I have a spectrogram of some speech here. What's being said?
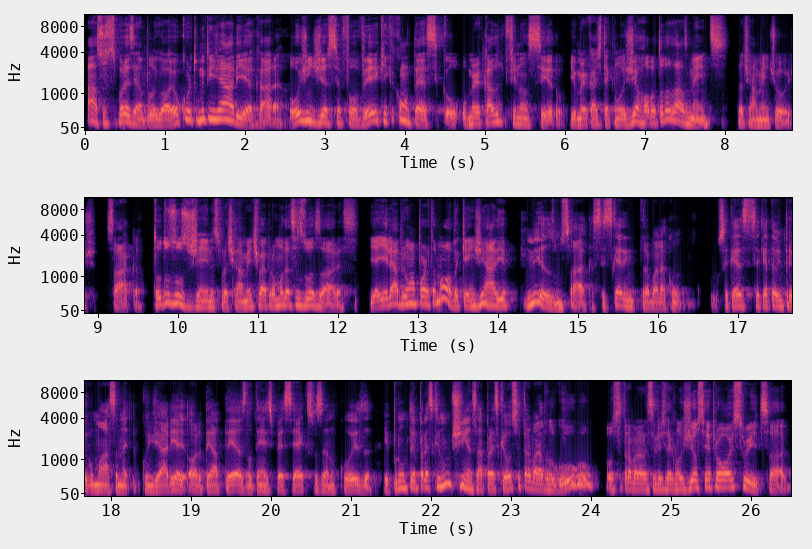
Ah, se você, por exemplo, igual eu curto muito engenharia, cara. Hoje em dia, se você for ver, o que que acontece? O, o mercado financeiro e o mercado de tecnologia rouba todas as mentes, praticamente hoje, saca? Todos os gênios, praticamente, vai pra uma dessas duas áreas. E aí ele abriu uma porta nova, que é engenharia Mesmo, saca? Vocês querem trabalhar com. Você quer, você quer ter um emprego massa né, com engenharia? Olha, tem a Tesla, tem a SpaceX fazendo coisa. E por um tempo parece que não tinha, sabe? Parece que ou você trabalhava no Google, ou você trabalhava nessa empresa de tecnologia, ou você ia pra Wall Street, sabe?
